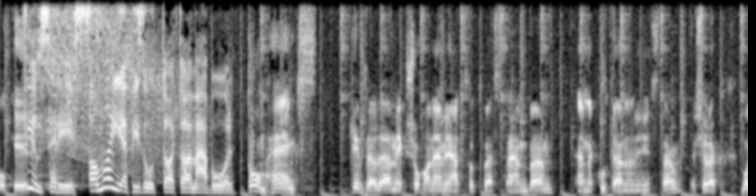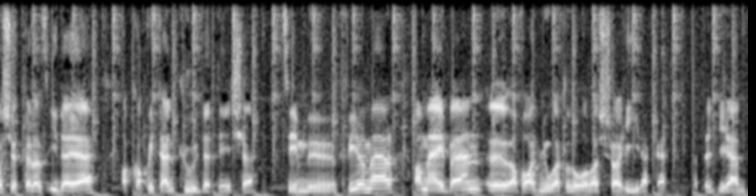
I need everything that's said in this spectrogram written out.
Oké. Okay. Filmszerész. A mai epizód tartalmából. Tom Hanks képzeld el, még soha nem játszott West Endben, ennek utána néztem, és ennek most jött el az ideje a Kapitány küldetése című filmmel, amelyben ö, a vadnyugaton olvassa a híreket. Tehát egy ilyen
